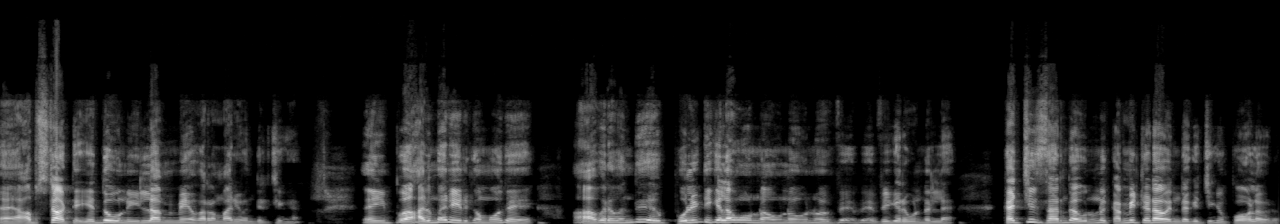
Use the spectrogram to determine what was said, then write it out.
அப்ஸ்டாட் எதோ ஒன்று இல்லாமே வர மாதிரி வந்துடுச்சுங்க இப்போ அது மாதிரி இருக்கும் போது அவரை வந்து பொலிட்டிக்கலாகவும் ஒன்றும் ஒன்றும் ஒன்றும் ஃபிகர் ஒன்றும் இல்லை. கட்சி சார்ந்து அவர் ஒன்றும் கம்மிட்டடாக எந்த கட்சிக்கும் போகல அவர்.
